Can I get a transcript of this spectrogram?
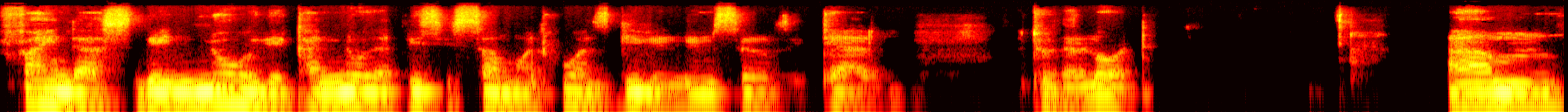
find us, they know, they can know that this is someone who has given themselves entirely to the Lord. Um,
